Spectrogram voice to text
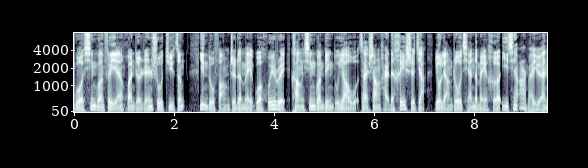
中国新冠肺炎患者人数剧增。印度仿制的美国辉瑞抗新冠病毒药物在上海的黑市价由两周前的每盒一千二百元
